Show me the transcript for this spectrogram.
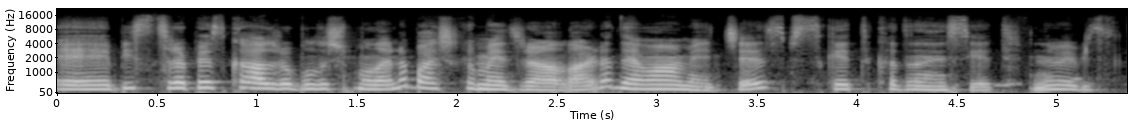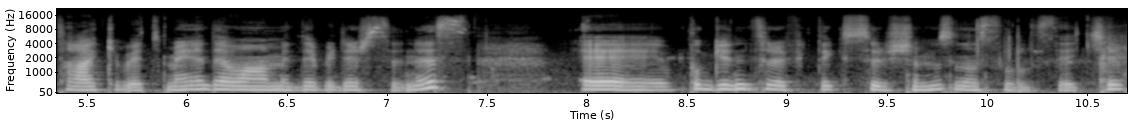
Ee, biz trapez kadro buluşmalarına başka mecralarla devam edeceğiz. Bisikletli Kadın İnisiyatifini ve bizi takip etmeye devam edebilirsiniz. Ee, bugün trafikteki sürüşümüz nasıl seçip?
